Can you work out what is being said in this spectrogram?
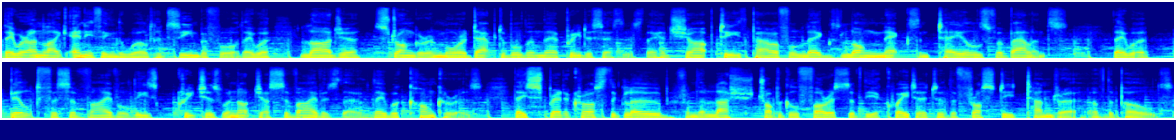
They were unlike anything the world had seen before. They were larger, stronger and more adaptable than their predecessors. They had sharp teeth, powerful legs, long necks and tails for balance. They were built for survival. These creatures were not just survivors, though. They were conquerors. They spread across the globe, from the lush tropical forests of the equator to the frosty tundra of the poles.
